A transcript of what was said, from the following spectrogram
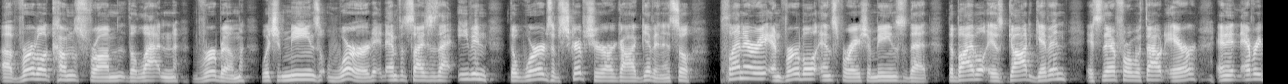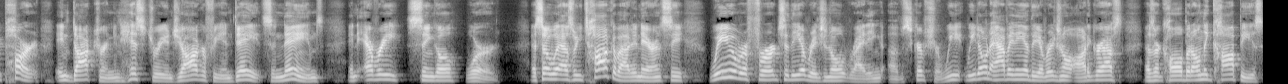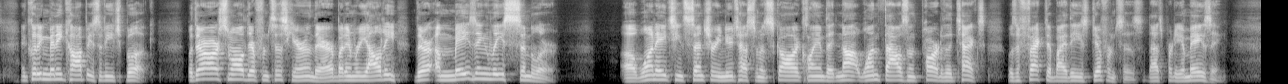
Uh, verbal comes from the Latin verbum, which means word. It emphasizes that even the words of Scripture are God given. And so Plenary and verbal inspiration means that the Bible is God given, it's therefore without error, and in every part, in doctrine, in history, in geography, in dates, and names, in every single word. And so, as we talk about inerrancy, we refer to the original writing of Scripture. We, we don't have any of the original autographs, as they're called, but only copies, including many copies of each book. But there are small differences here and there, but in reality, they're amazingly similar. Uh, one 18th century New Testament scholar claimed that not one thousandth part of the text was affected by these differences. That's pretty amazing.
